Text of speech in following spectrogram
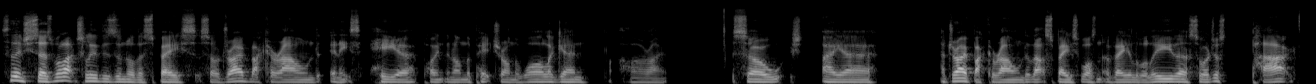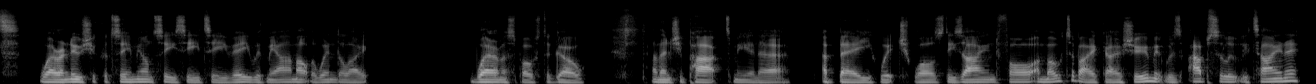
So then she says, Well, actually, there's another space. So drive back around, and it's here, pointing on the picture on the wall again. All right. So I uh, I drive back around. That space wasn't available either. So I just parked where I knew she could see me on CCTV with my arm out the window, like, where am I supposed to go? And then she parked me in a, a bay which was designed for a motorbike, I assume. It was absolutely tiny.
